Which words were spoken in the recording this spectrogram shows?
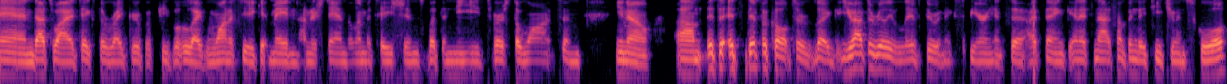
and that's why it takes the right group of people who like want to see it get made and understand the limitations but the needs versus the wants and you know um, it's it's difficult to like you have to really live through and experience it i think and it's not something they teach you in school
